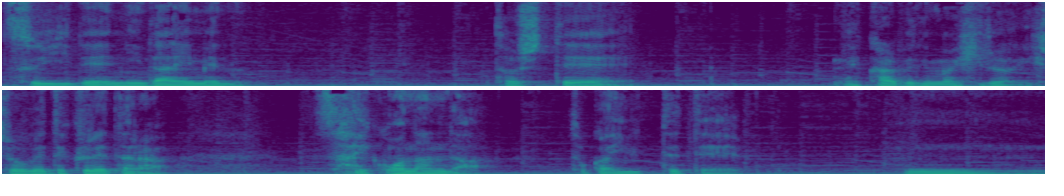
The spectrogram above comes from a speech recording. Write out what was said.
継いで2代目として、ね、カルペディエムを広げてくれたら最高なんだとか言っててうん。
